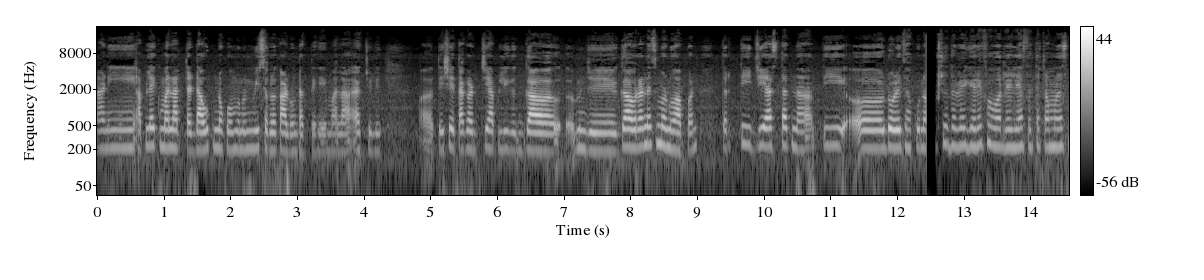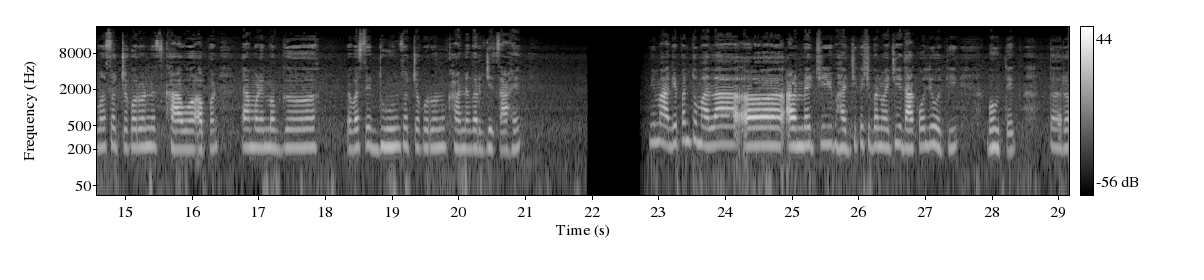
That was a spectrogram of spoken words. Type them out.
आणि आपल्या एक मनात डाऊट नको म्हणून मी सगळं काढून टाकते हे मला ऍक्च्युली ते शेताकडची आपली गा म्हणजे गावरानच म्हणू आपण. तर ती जी असतात ना ती डोळे झाकून औषधं वगैरे फवारलेली असतात त्याच्यामुळेच मग स्वच्छ करूनच खावं आपण. त्यामुळे मग व्यवस्थित धुवून स्वच्छ करून खाणं गरजेचं आहे. मी मागे पण तुम्हाला आंब्याची भाजी कशी बनवायची दाखवली होती बहुतेक. तर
